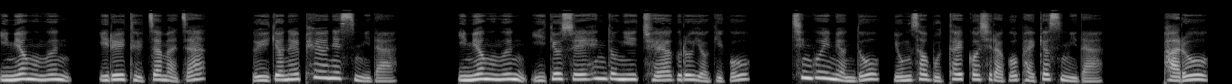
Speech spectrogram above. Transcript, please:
임영웅은 이를 듣자마자 의견을 표현했습니다. 임영웅은 이 교수의 행동이 죄악으로 여기고 친구이면도 용서 못할 것이라고 밝혔습니다. 바로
